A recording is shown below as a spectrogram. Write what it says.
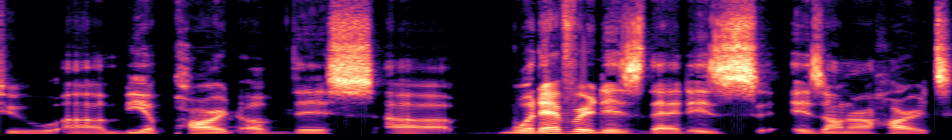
to uh, be a part of this, uh, whatever it is that is is on our hearts.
